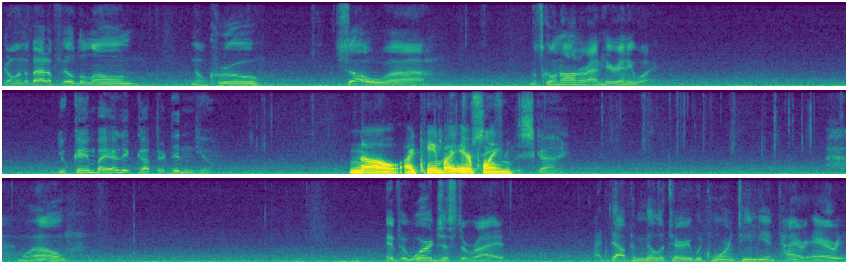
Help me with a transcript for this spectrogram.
going the battlefield alone, no crew. So, uh, what's going on around here anyway? You came by helicopter, didn't you? No, I came What by did you see airplane. The sky. Well, if it were just a riot, I doubt the military would quarantine the entire area.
